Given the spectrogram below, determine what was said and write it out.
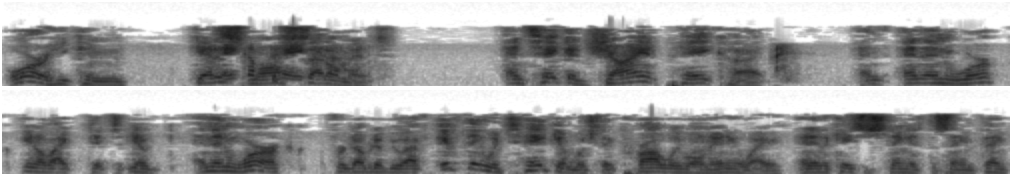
or he can get a Take a small pay cut. settlement and take a giant pay cut and and then work, you know, like you know, and then work for WWF if they would take him, which they probably won't anyway. And in the case of Sting, it's the same thing.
